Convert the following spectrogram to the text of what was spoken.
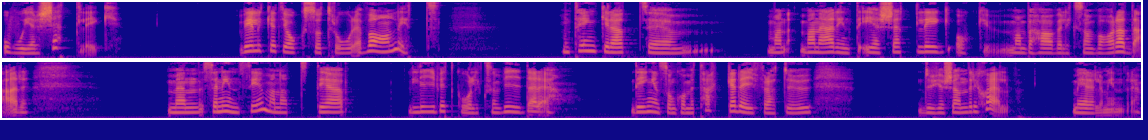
oersättlig. Vilket jag också tror är vanligt. Man tänker att eh, man, man är inte ersättlig och man behöver liksom vara där. Men sen inser man att det, livet går liksom vidare. Det är ingen som kommer tacka dig för att du du gör sönder dig själv, mer eller mindre.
